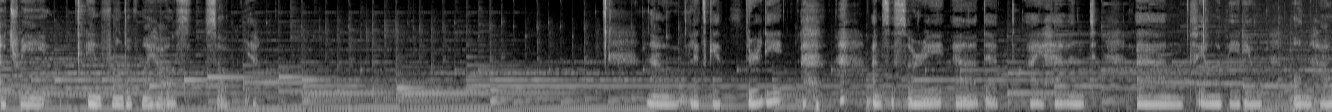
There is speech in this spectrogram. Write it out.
a tree in front of my house. So yeah now let's get dirty. I'm so sorry uh, that I haven't um, filmed a video on how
